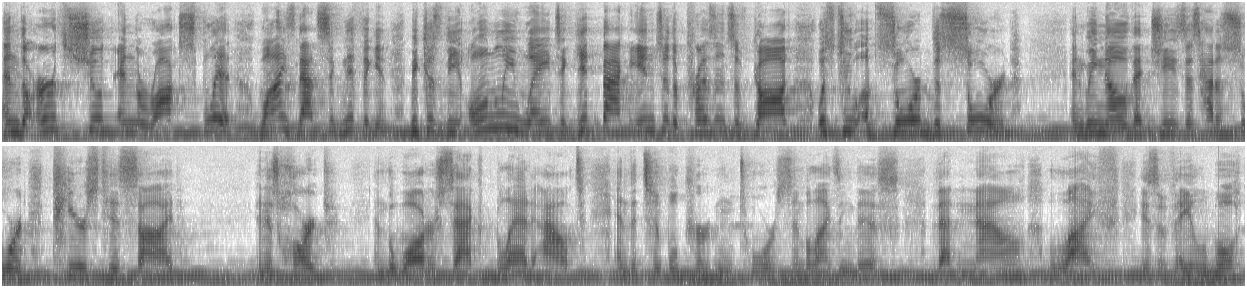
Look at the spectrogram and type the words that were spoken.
and the earth shook and the rocks split. Why is that significant? Because the only way to get back into the presence of God was to absorb the sword. And we know that Jesus had a sword pierced his side and his heart and the water sack bled out, and the temple curtain tore, symbolizing this that now life is available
